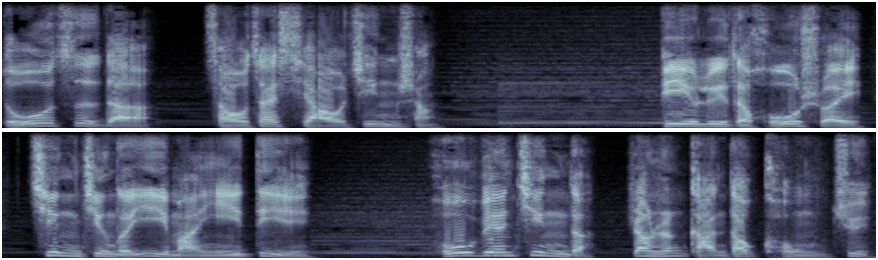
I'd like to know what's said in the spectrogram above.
独自的走在小径上，碧绿的湖水静静的溢满一地。湖边静的让人感到恐惧。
